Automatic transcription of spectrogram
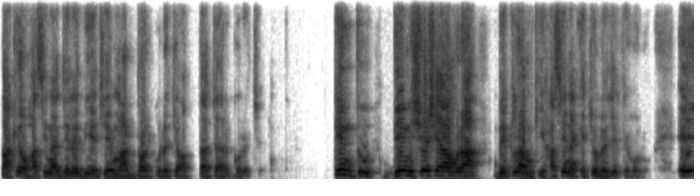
তাকেও হাসিনা জেলে দিয়েছে, মারধর করেছে, অত্যাচার করেছে। কিন্তু দিন শেষে আমরা দেখলাম কি হাসিনাকে চলে যেতে হলো। এই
